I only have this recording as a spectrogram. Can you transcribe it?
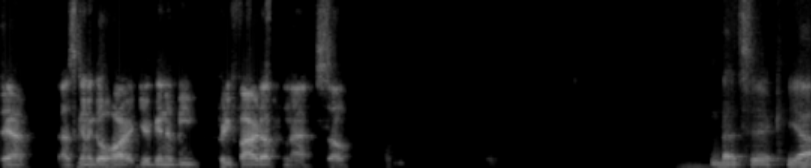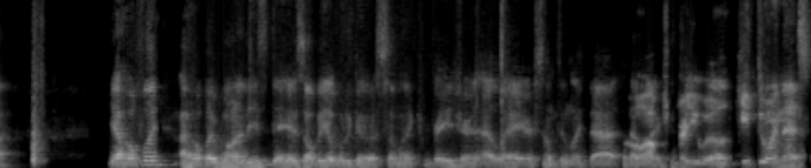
damn, that's gonna go hard. You're gonna be pretty fired up from that. So That's sick. Yeah. Yeah, hopefully I hope like one of these days I'll be able to go to some like Rager in LA or something like that. that, Oh, I'm sure you will. Um, Keep doing this.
